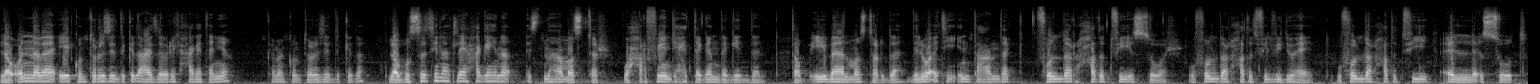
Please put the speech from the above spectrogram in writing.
لو قلنا بقى إيه Control Z كده عايز أوريك حاجة تانية. كمان Control Z كده. لو بصيت هنا هتلاقي حاجة هنا اسمها ماستر وحرفيا دي حتة جامدة جدا. طب إيه بقى الماستر ده؟ دلوقتي أنت عندك folder حاطط فيه الصور و folder حاطط فيه الفيديوهات و folder حاطط فيه ال- الصوت.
